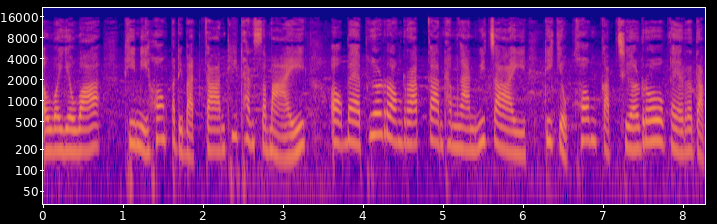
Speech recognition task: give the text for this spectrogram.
อวัยวะ ที่มีห้องปฏิบัติการที่ทันสมัย ออกแบบเพื่อรองรับการทำงานวิจัยที่เกี่ยวข้องกับเชื้อโรคในระดับ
